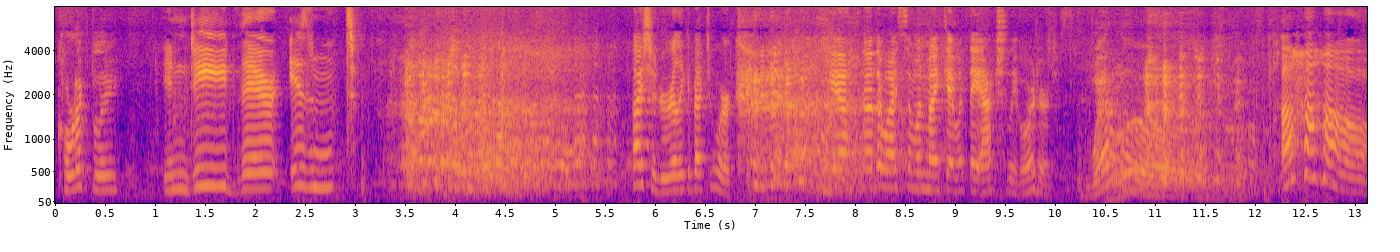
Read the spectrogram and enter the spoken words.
correctly. Indeed, there isn't. I should really get back to work. Yeah, otherwise someone might get what they actually ordered. Well, Oh, uh-huh.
